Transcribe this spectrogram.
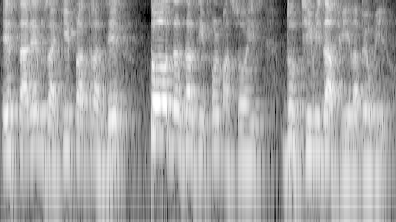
estaremos aqui para trazer todas as informações do time da Vila Belmiro.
